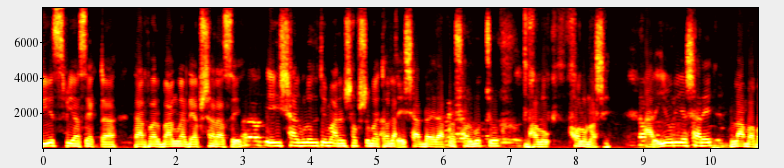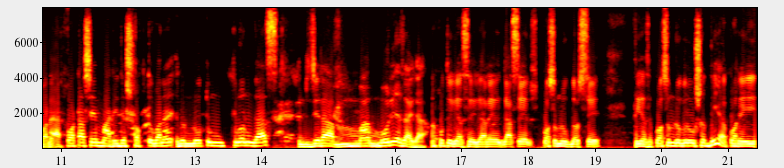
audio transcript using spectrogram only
ডিএসপি আছে একটা, তারপর বাংলা ড্যাপ সার আছে, এই সারগুলো যদি মারেন সবসময়, তাহলে এই সারটা এর আপনার সর্বোচ্চ ভালো ফলন আসে। আর ইউরিয়া সারে লাম্বা বানায়, আর পটাশে মাটিটা শক্ত বানায়, এবং নতুন পুরন গাছ যেটা মরিয়া জায়গা, প্রতি গাছে গাছের পছন্দ ধরছে ঠিক আছে পছন্দ রোগের ঔষধ দিয়ে পরে এই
